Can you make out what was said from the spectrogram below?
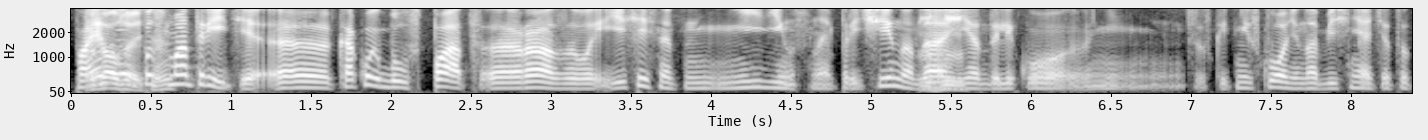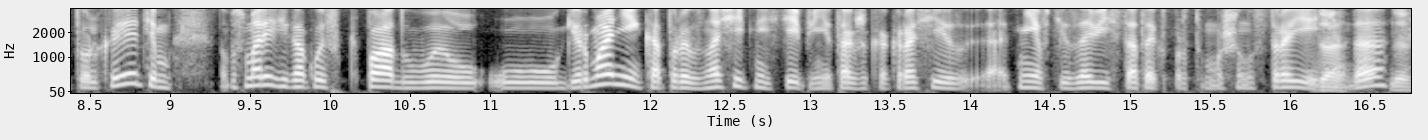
Поэтому посмотрите, э, какой был спад э, разовый. Естественно, это не единственная причина, да, угу. я далеко, не, так сказать, не склонен объяснять это только этим. Но посмотрите, какой спад был у Германии, которая в значительной степени, так же как Россия, от нефти зависит от экспорта машиностроения, да, да? да,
